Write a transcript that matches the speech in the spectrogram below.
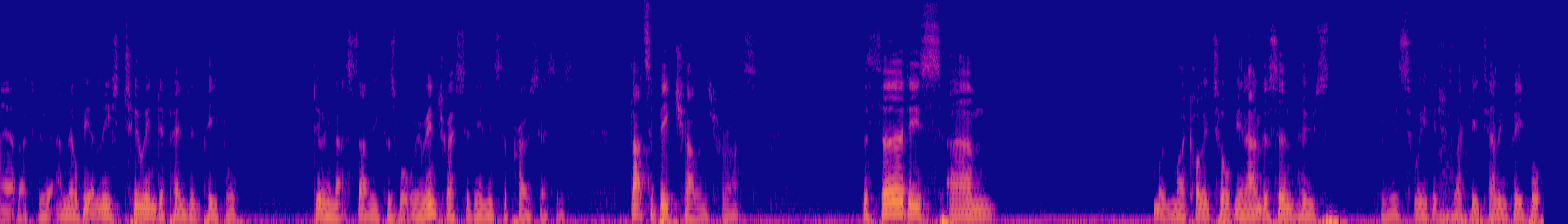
Yeah. for that to do it. And there'll be at least two independent people doing that study because what we're interested in is the processes. That's a big challenge for us. The third is um, m- my colleague Torbjörn Anderson, who's who is Swedish, as I keep telling people.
